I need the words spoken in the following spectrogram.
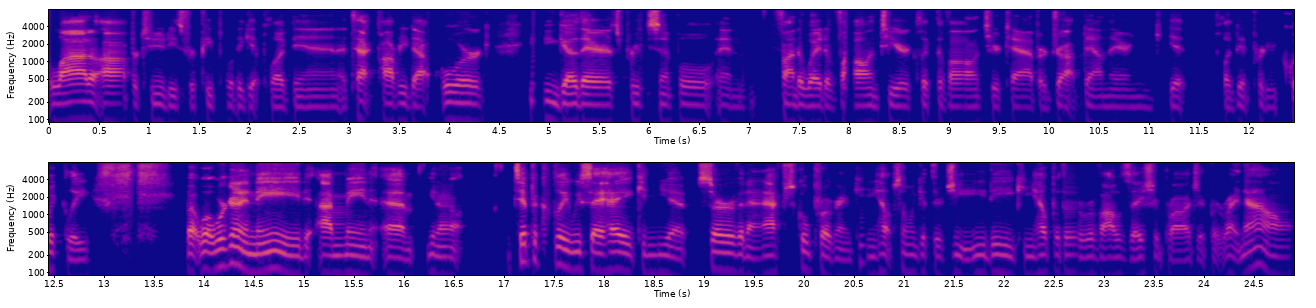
lot of opportunities for people to get plugged in. Attackpoverty.org you can go there. It's pretty simple and find a way to volunteer. Click the volunteer tab or drop down there and you get plugged in pretty quickly. But what we're going to need, I mean, um, you know, typically we say, hey, can you serve in an after school program? Can you help someone get their GED? Can you help with a revitalization project? But right now,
